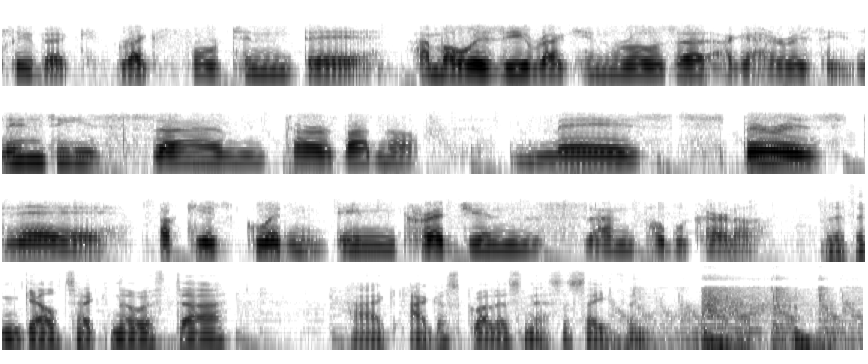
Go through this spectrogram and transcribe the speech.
plivik rag fortin de. Hamoizi rag hin rosa aga herizis. Ninzi's um, tars vadno. Mes spiris de. Bucky's gwydden in Credians and Public Colonel. Blyddyn Geltec knoweth da, hag agus gwelys nesa Sathan.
